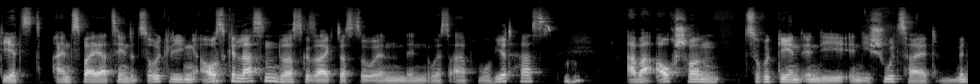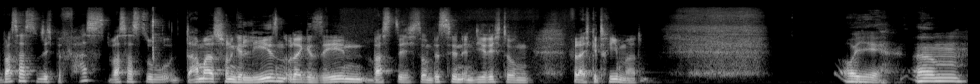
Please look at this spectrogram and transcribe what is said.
die jetzt ein, zwei Jahrzehnte zurückliegen, ausgelassen. Du hast gesagt, dass du in den USA promoviert hast. Mhm aber auch schon zurückgehend in die, in die Schulzeit. Mit was hast du dich befasst? Was hast du damals schon gelesen oder gesehen, was dich so ein bisschen in die Richtung vielleicht getrieben hat? Oh je. Ähm,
